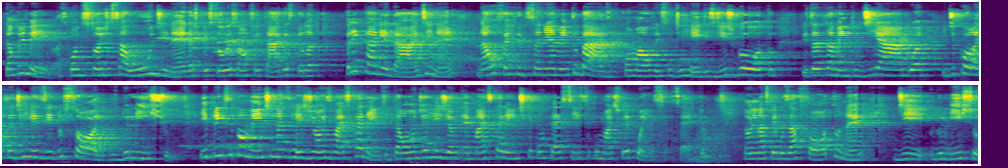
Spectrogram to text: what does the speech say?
Então, primeiro, as condições de saúde, né, das pessoas são afetadas pela precariedade né, na oferta de saneamento básico, como a ausência de redes de esgoto, de tratamento de água e de coleta de resíduos sólidos, do lixo, e principalmente nas regiões mais carentes. Então, onde a região é mais carente que acontece isso com mais frequência, certo? Então, nós temos a foto né, de, do lixo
